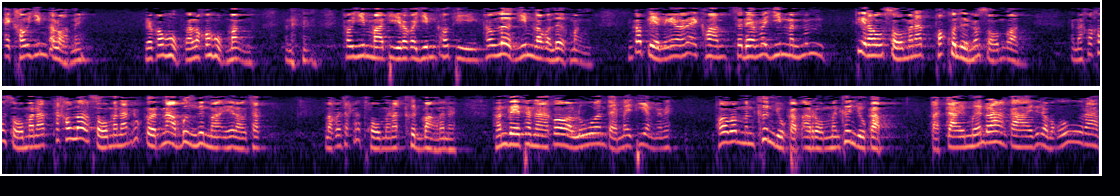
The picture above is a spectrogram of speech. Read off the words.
ไอ้เขายิ้มตลอดไหมแล้วเขาหุบแล้วเราก็หุบบ้างเขายิ้มมาทีเราก็ยิ้มเขาทีเขาเลิกยิ้มเราก็เลิกมั่งมันก็เปลี่ยนอย่างนี้นะไอ้ความแสดงว่ายิ้มมันที่เราโสมนัสเพราะคนอื่นเขาโสมก่อนนะเขาเขาโสมนัสถ้าเขาเลิกโสมนัสเขาเกิดหน้าบึ้งขึ้นมาเอเราชัก เราก็ชักโทมนัสขึ้นบ้างแล้วนะพันเวทนาก็ล้วนแต่ไม่เที่ยงนะไหม เพราะว่ามันขึ้นอยู่กับอารมณ์ มันขึ้นอยู่กับปัจจัยเหมือนร่างกายที่เราบอกโอ้ร่าง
